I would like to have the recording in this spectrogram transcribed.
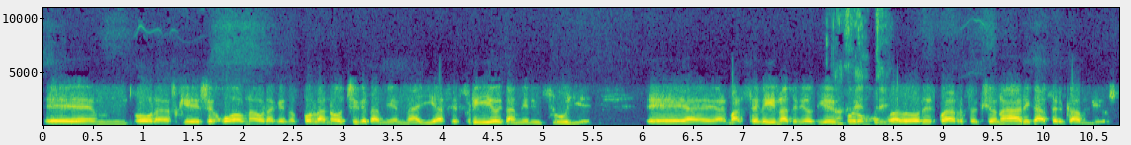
eh, horas, que se juega una hora que no es por la noche, que también allí hace frío y también influye. Eh, Marcelino ha tenido tiempo, los jugadores, para reflexionar y hacer cambios.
